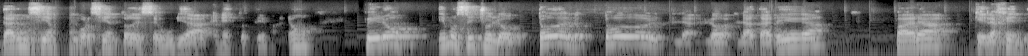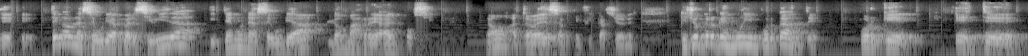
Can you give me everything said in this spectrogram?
dar un 100% de seguridad en estos temas, ¿no? Pero hemos hecho lo, todo, todo la, la tarea para que la gente tenga una seguridad percibida y tenga una seguridad lo más real posible, ¿no? A través de certificaciones, que yo creo que es muy importante, porque este,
